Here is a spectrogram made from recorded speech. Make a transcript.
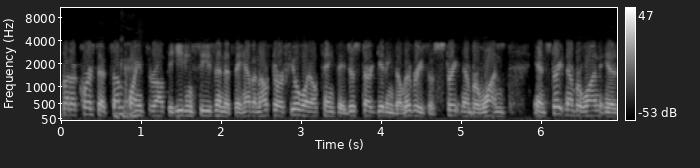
But of course, at some Okay. point throughout the heating season, if they have an outdoor fuel oil tank, they just start getting deliveries of straight number one. And straight number one is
